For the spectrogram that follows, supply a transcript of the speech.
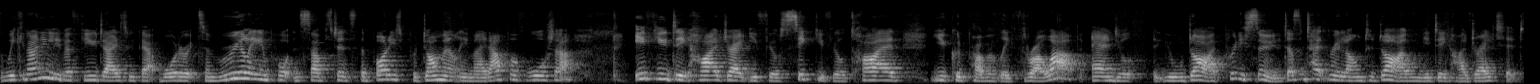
We can only live a few days without water. It's a really important substance. The body's predominantly made up of water. If you dehydrate, you feel sick, you feel tired, you could probably throw up and you'll you'll die pretty soon. It doesn't take very long to die when you're dehydrated.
